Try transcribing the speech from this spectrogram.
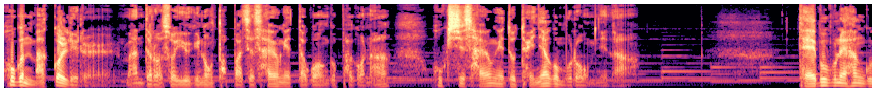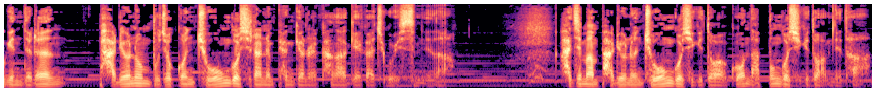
혹은 막걸리를 만들어서 유기농 텃밭에 사용했다고 언급하거나 혹시 사용해도 되냐고 물어옵니다. 대부분의 한국인들은 발효는 무조건 좋은 것이라는 편견을 강하게 가지고 있습니다. 하지만 발효는 좋은 것이기도 하고 나쁜 것이기도 합니다.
